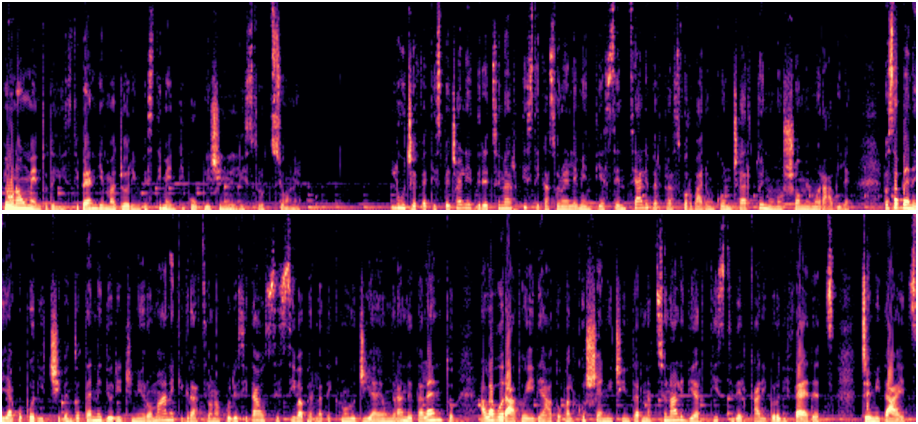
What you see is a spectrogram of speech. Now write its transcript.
e un aumento degli stipendi e maggiori investimenti pubblici nell'istruzione. Luce, effetti speciali e direzione artistica sono elementi essenziali per trasformare un concerto in uno show memorabile. Lo sa bene Jacopo Ricci, ventottenne di origini romane che grazie a una curiosità ossessiva per la tecnologia e un grande talento ha lavorato e ideato palcoscenici internazionali di artisti del calibro di Fedez, Jamie Tights,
